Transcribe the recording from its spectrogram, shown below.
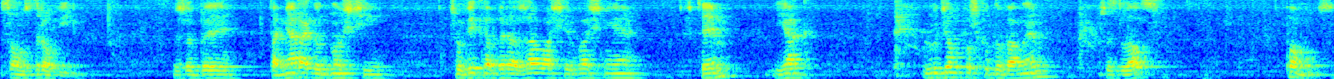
są zdrowi, żeby ta miara godności człowieka wyrażała się właśnie w tym, jak ludziom poszkodowanym przez los pomóc.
